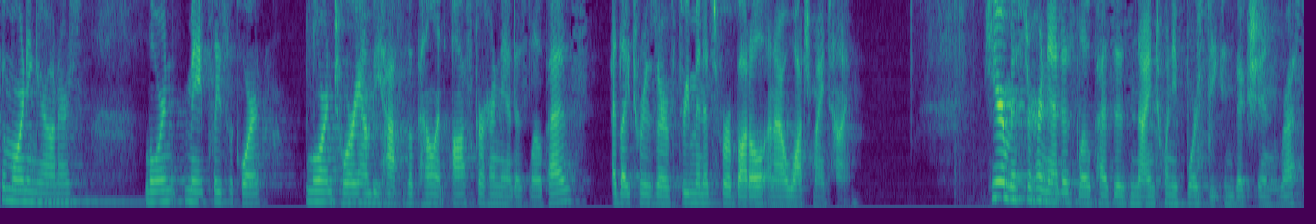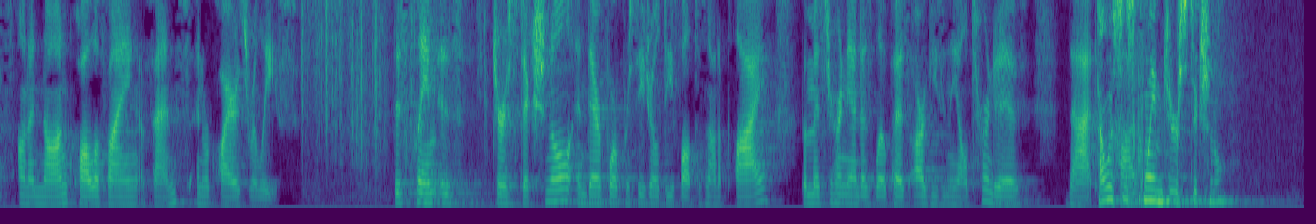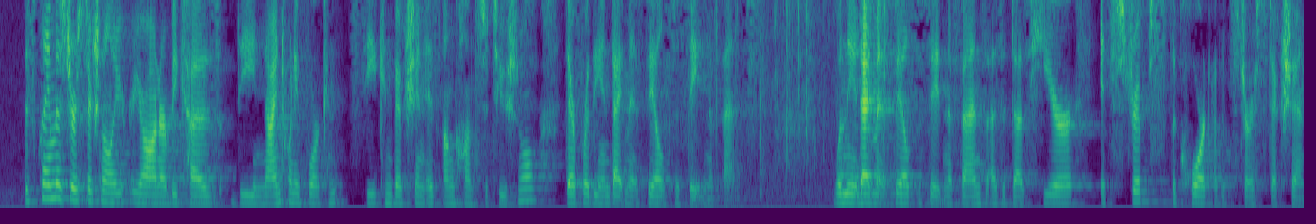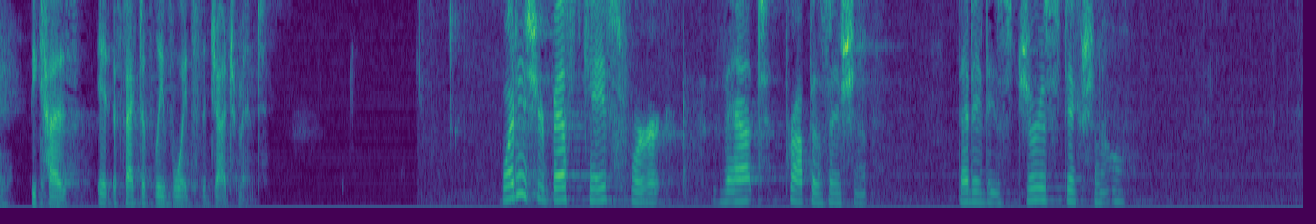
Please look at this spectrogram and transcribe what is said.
Good morning, Your Honors. Lauren, may it please the court. Lauren Torrey on behalf of appellant Oscar Hernandez Lopez. I'd like to reserve three minutes for rebuttal and I'll watch my time. Here, Mr. Hernandez Lopez's 924C conviction rests on a non qualifying offense and requires relief. This claim is jurisdictional and therefore procedural default does not apply, but Mr. Hernandez Lopez argues in the alternative that. How is this claim jurisdictional? This claim is jurisdictional, Your Honor, because the 924C conviction is unconstitutional. Therefore, the indictment fails to state an offense. When the indictment fails to state an offense, as it does here, it strips the court of its jurisdiction because it effectively voids the judgment. What is your best case for that proposition, that it is jurisdictional?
